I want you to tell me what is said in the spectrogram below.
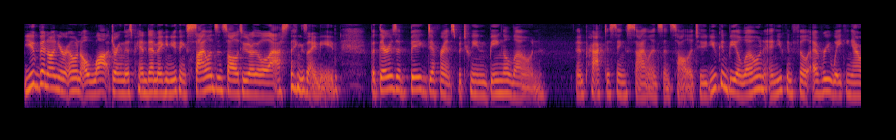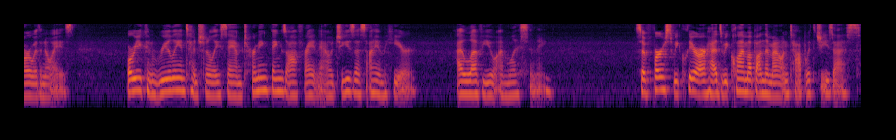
you've been on your own a lot during this pandemic and you think silence and solitude are the last things I need. But there is a big difference between being alone and practicing silence and solitude. You can be alone and you can fill every waking hour with noise. Or you can really intentionally say, I'm turning things off right now. Jesus, I am here. I love you. I'm listening. So, first, we clear our heads, we climb up on the mountaintop with Jesus.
